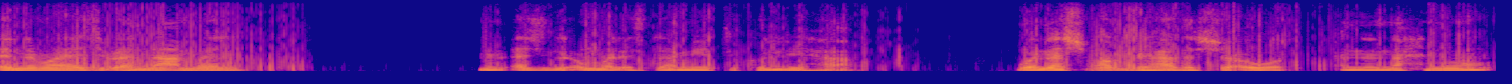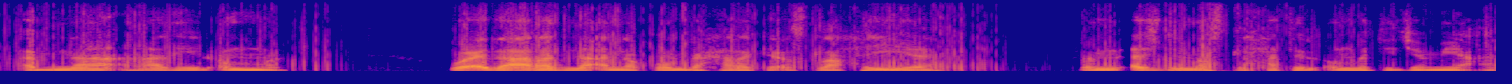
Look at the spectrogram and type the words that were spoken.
إنما يجب أن نعمل من أجل الأمة الإسلامية كلها. ونشعر بهذا الشعور أن نحن أبناء هذه الأمة. وإذا أردنا أن نقوم بحركة إصلاحية فمن أجل مصلحة الأمة جميعا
